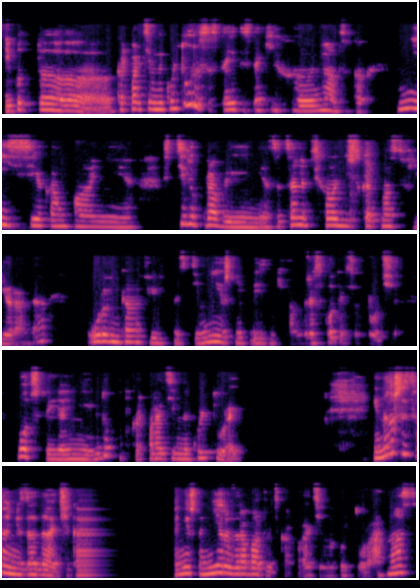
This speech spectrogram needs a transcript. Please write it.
И вот э, корпоративная культура состоит из таких э, нюансов, как миссия компании, стиль управления, социально-психологическая атмосфера, да, уровень конфликтности, внешние признаки, там, дресс-код и все прочее. Вот что я имею в виду под корпоративной культурой. И наша с вами задача, конечно, не разрабатывать корпоративную культуру. От нас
